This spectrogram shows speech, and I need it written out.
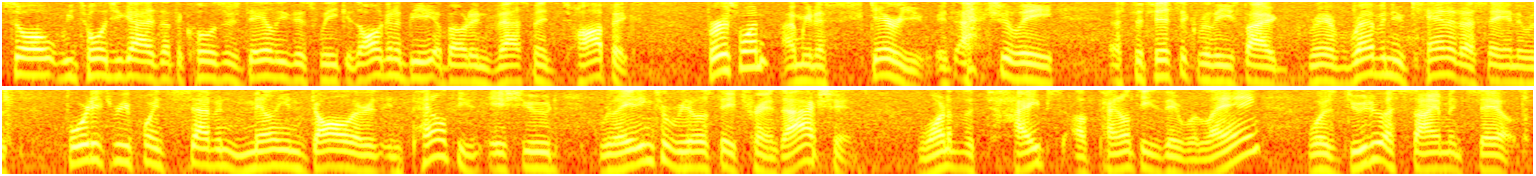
So we told you guys that the Closers Daily this week is all going to be about investment topics. First one, I'm going to scare you. It's actually a statistic released by Revenue Canada saying there was $43.7 million in penalties issued relating to real estate transactions. One of the types of penalties they were laying was due to assignment sales.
